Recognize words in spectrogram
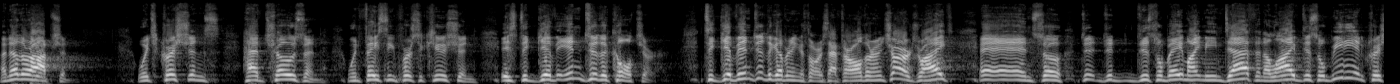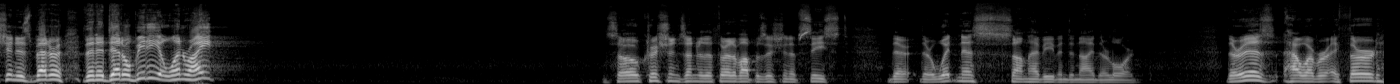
Another option, which Christians have chosen when facing persecution, is to give into the culture to give into the governing authorities. After all, they're in charge, right? And so to, to, disobey might mean death, and a live disobedient Christian is better than a dead obedient one, right? So Christians under the threat of opposition have ceased their, their witness. Some have even denied their Lord. There is, however, a third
